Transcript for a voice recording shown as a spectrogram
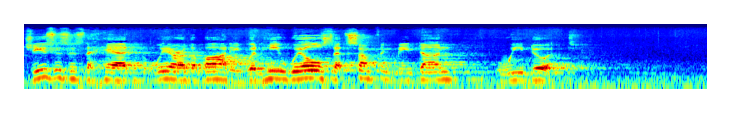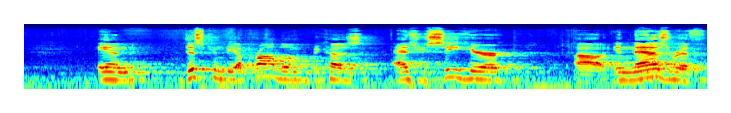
Jesus is the head, we are the body. When he wills that something be done, we do it. And this can be a problem because, as you see here uh, in Nazareth,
